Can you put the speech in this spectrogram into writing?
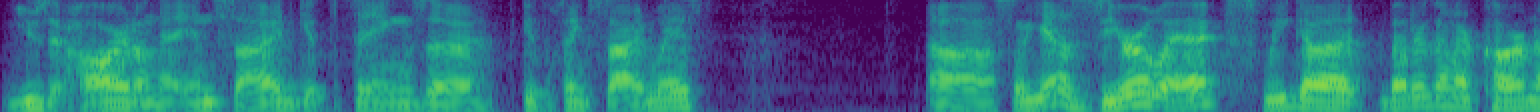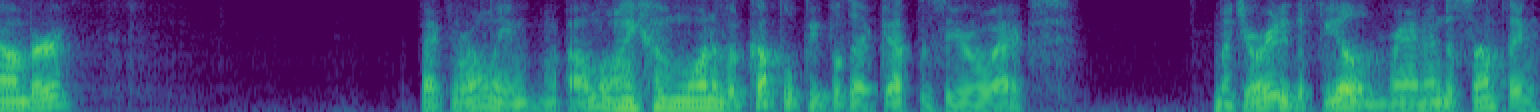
use it hard on that inside, get the things, uh, get the things sideways. Uh, so yeah, zero X. We got better than our car number. In fact, we're only only one of a couple people that got the zero X. Majority of the field ran into something,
